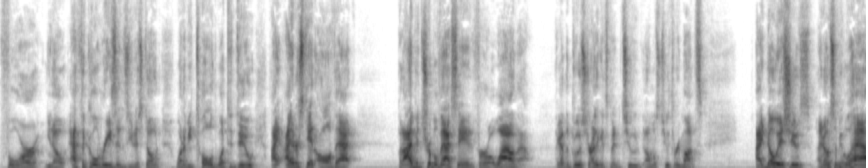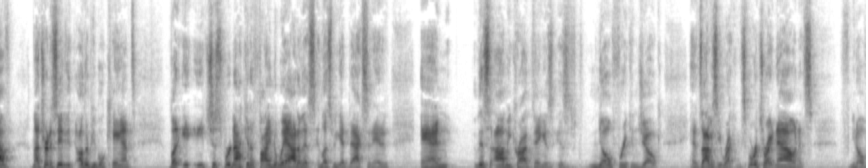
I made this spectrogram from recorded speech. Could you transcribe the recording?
for, you know, ethical reasons. You just don't want to be told what to do. I, I understand all that. But I've been triple vaccinated for a while now. I got the booster. I think it's been two, almost two, three months. I no issues. I know some people have. I'm not trying to say that other people can't, but it, it's just we're not going to find a way out of this unless we get vaccinated. And this Omicron thing is is no freaking joke, and it's obviously wrecking sports right now, and it's you know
